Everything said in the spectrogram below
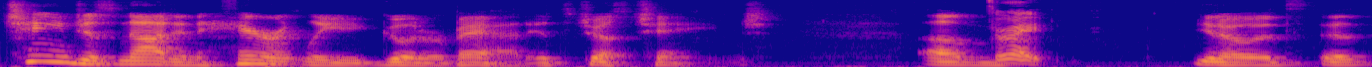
change is not inherently good or bad. It's just change. Um, right. You know, it's it,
